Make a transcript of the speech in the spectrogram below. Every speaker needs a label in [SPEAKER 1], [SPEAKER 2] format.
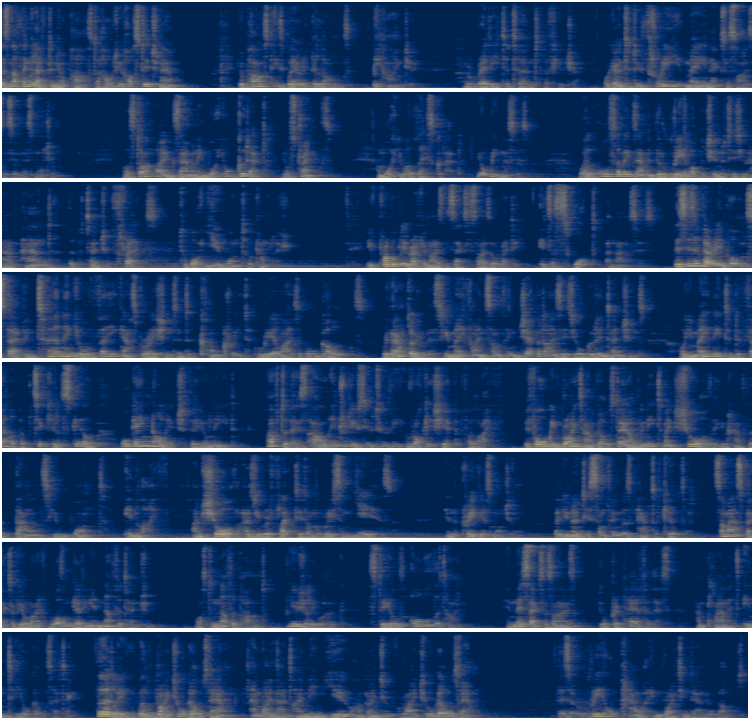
[SPEAKER 1] There's nothing left in your past to hold you hostage now. Your past is where it belongs, behind you. You're ready to turn to the future. We're going to do three main exercises in this module. We'll start by examining what you're good at, your strengths, and what you are less good at, your weaknesses. We'll also examine the real opportunities you have and the potential threats to what you want to accomplish. You've probably recognised this exercise already. It's a SWOT analysis. This is a very important step in turning your vague aspirations into concrete, realisable goals. Without doing this, you may find something jeopardises your good intentions, or you may need to develop a particular skill or gain knowledge that you'll need. After this, I'll introduce you to the rocket ship for life. Before we write our goals down, we need to make sure that you have the balance you want in life. I'm sure that as you reflected on the recent years in the previous module, that you noticed something was out of kilter. Some aspect of your life wasn't getting enough attention, whilst another part, usually work, steals all the time. In this exercise, you'll prepare for this and plan it into your goal setting. Thirdly, we'll write your goals down. And by that, I mean you are going to write your goals down. There's a real power in writing down your goals,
